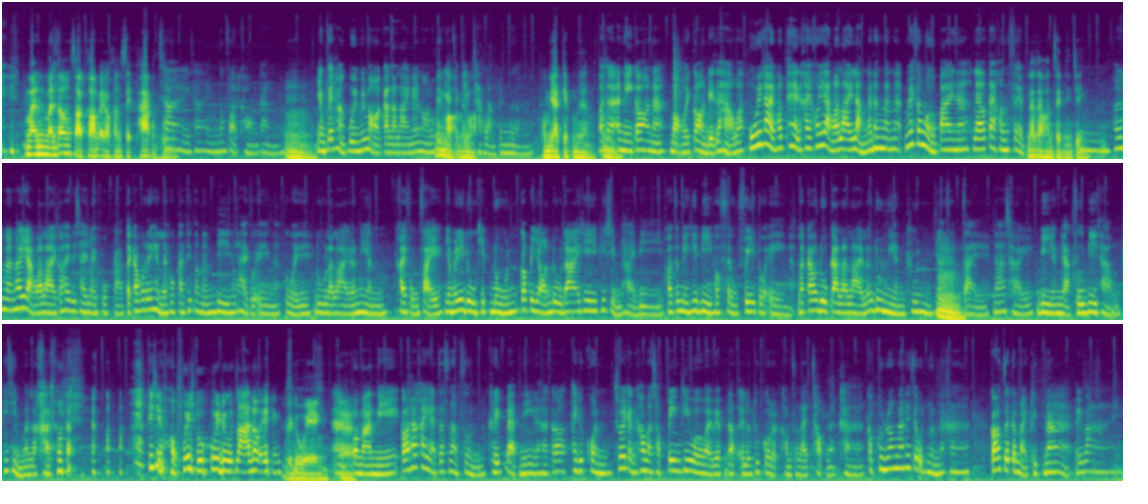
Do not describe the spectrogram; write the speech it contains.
มันมันต้องสอดคล้องไปกับคอนเซปต์ภาพของคุณ ใช่ใช่มันต้องสอดคล้องกันอืมอย่างเฟซหางปุยไม่เหมาะกับการละลายแน่นอนเพราะไม่คุณเหอยามาะกจะไม่เก็บเหมาะฉากหลังเป็นเมือง ผมอยากเก็บเมือง เพราะฉะนั้นอันนี้ก็นะ บอกไว้ก่อนเดี๋ยวจะหาว่าอุ้ยถ่ายพอร์เทรตใครเขาอยากละลายหลังกันทั้งนั้นอะไม่เสมอไปนะ แล้วแต่คอนเซปต์แล้วแต่คอนเซปต์จริงอืม เพราะฉะนั้นถ้าอยากละลายก็ให้ไปใช้ไลฟ์โฟกัส แต่ก้าวก็ได้เห็นไลฟ์โฟกัสที่ตอนนั้นบีเขาถ่ายตัวเองนะ สวยดี ดูละลายแล้วเนียน ใครสงสัยยังไม่ได้ดูคลิปนู้น ก็ไปย้อนดูได้ที่พี่ฉิมถ่ายบี เขาจะมีที่บีเขาเซลฟี่ตัวเองอะแล้วก้าวดูการละลายแล้วดูเนียนขึ้น น่าสนใจ น่าใช้บียังอยากซื้อบีถามพี่ฉิมมันราคาเท่าไหร่ พี่ฉิมบอกไม่รู้ไปดูร้านเอาเองๆไปดูเองอะอะ ประมาณนี้ ก็ถ้าใครอยากจะสนับสนุนคลิปแบบนี้นะคะ ก็ให้ทุกคนช่วยกันเข้ามาช้อปปิ้งที่ www.ilovetogo.com/shop นะคะ ขอบคุณร่วงหน้าที่จะอุดหนุนนะคะ ก็เจอกันใหม่คลิปหน้า บ๊ายบาย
